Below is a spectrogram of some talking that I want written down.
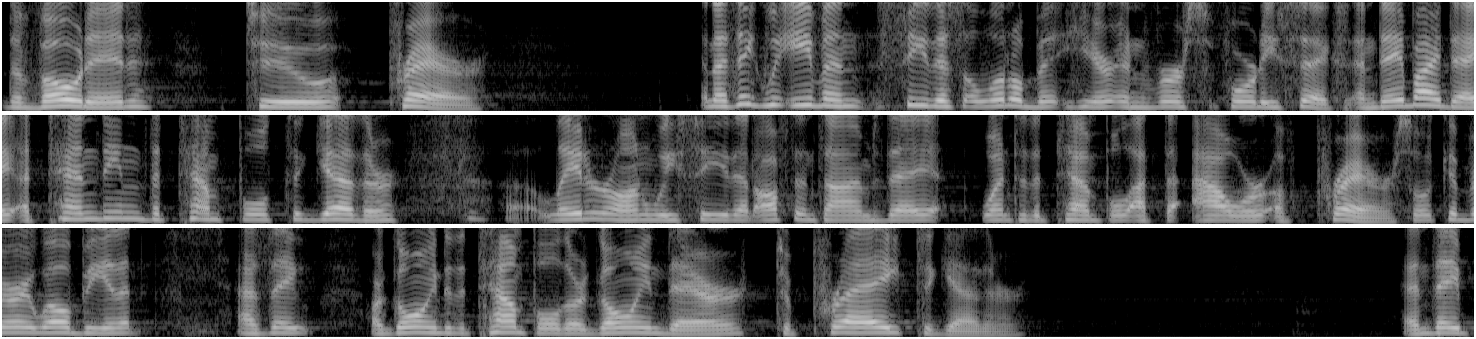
devoted to prayer. And I think we even see this a little bit here in verse 46. And day by day, attending the temple together. Uh, later on, we see that oftentimes they went to the temple at the hour of prayer. So it could very well be that as they are going to the temple, they're going there to pray together. And they,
